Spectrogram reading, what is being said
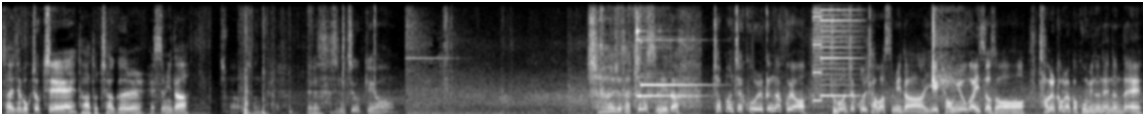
자, 이제 목적지에 다 도착을 했습니다. 자, 우선 내려서 사진을 찍을게요. 자, 이제 다 찍었습니다. 첫 번째 콜 끝났고요. 두 번째 콜 잡았습니다. 이게 경유가 있어서 잡을까 말까 고민은 했는데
